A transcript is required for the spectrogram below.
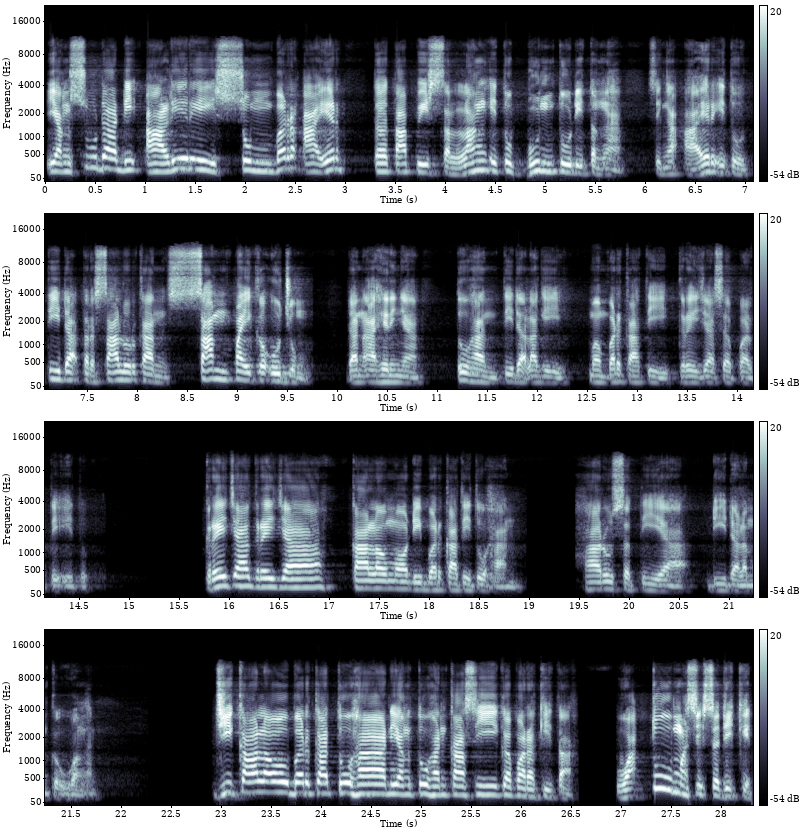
yang sudah dialiri sumber air, tetapi selang itu buntu di tengah, sehingga air itu tidak tersalurkan sampai ke ujung. Dan akhirnya Tuhan tidak lagi memberkati gereja seperti itu. Gereja-gereja kalau mau diberkati Tuhan harus setia di dalam keuangan. Jikalau berkat Tuhan yang Tuhan kasih kepada kita, waktu masih sedikit,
